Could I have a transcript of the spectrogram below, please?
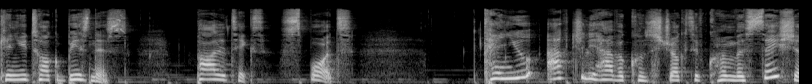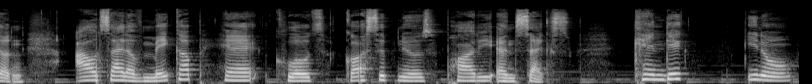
Can you talk business politics sports? Can you actually have a constructive conversation outside of makeup hair clothes gossip news party and sex? Can they you know,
